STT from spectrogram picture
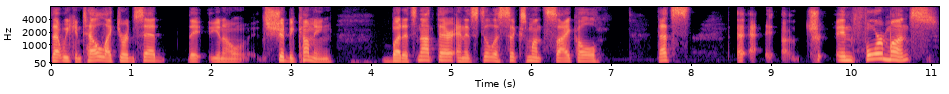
that we can tell. Like Jordan said, they you know it should be coming, but it's not there, and it's still a six month cycle. That's Uh, uh, uh, in four months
